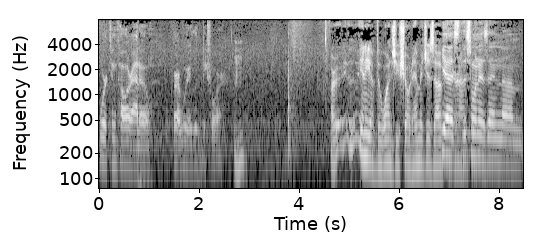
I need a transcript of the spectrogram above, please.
worked in Colorado, where we lived before. Mm-hmm. Are any of the ones you showed images of? Yes, this one is in um,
